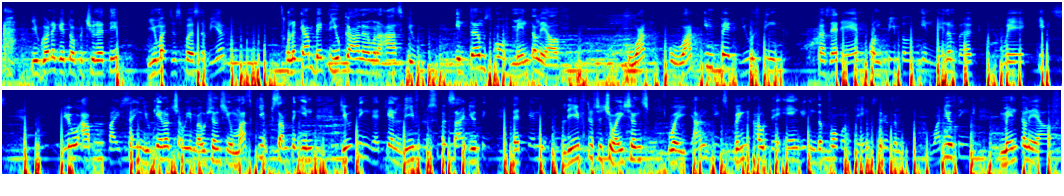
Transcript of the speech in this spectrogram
You're gonna get the opportunity. You must just persevere. I'm gonna come back to you, Carl, and I'm gonna ask you, in terms of mental health, what what impact do you think does that have on people in Manenberg where kids grew up by saying you cannot show emotions, you must keep something in? Do you think that can lead to suicide? Do you think that can lead to situations where young kids bring out their anger in the form of gangsterism? What do you think mental health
